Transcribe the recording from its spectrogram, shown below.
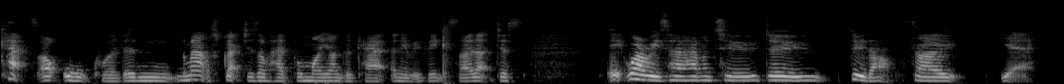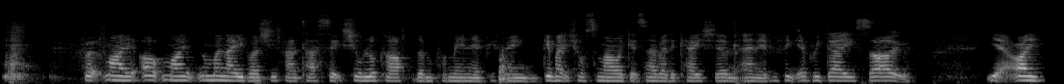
Cats are awkward and the amount of scratches I've had from my younger cat and everything. So that just, it worries her having to do do that. So, yeah. But my uh, my my neighbour, she's fantastic. She'll look after them for me and everything. Make sure Samara gets her medication and everything every day. So, yeah, I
